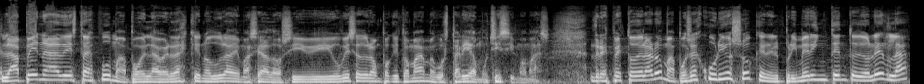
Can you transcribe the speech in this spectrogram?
La pena de esta espuma, pues la verdad es que no dura demasiado. Si hubiese durado un poquito más, me gustaría muchísimo más. Respecto del aroma, pues es curioso que en el primer intento de olerla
